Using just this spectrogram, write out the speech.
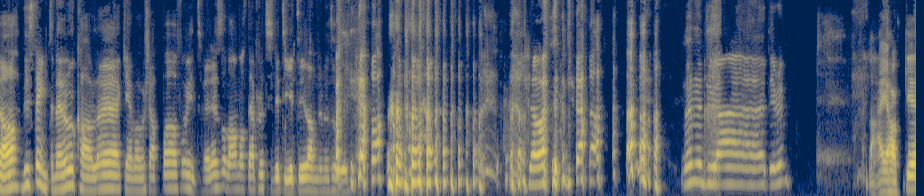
Ja, de stengte ned den lokale kebabsjappa for vinterferie, så da måtte jeg plutselig ty til andre metoder. Ja. Det var, Men du er? Nei, jeg har ikke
